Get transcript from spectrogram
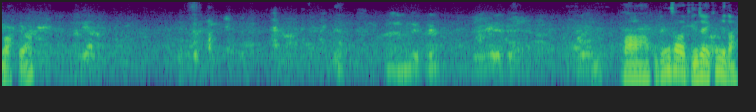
것 같고요. 와, 행사가 굉장히 큽니다.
